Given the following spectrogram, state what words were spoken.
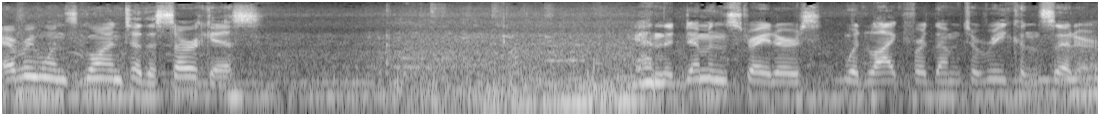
everyone's going to the circus, and the demonstrators would like for them to reconsider.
